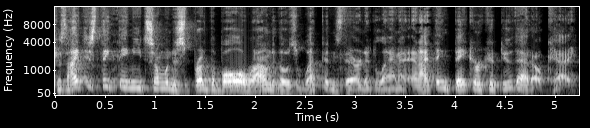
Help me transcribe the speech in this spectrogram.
Because I just think they need someone to spread the ball around to those weapons there in Atlanta. And I think Baker could do that okay.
